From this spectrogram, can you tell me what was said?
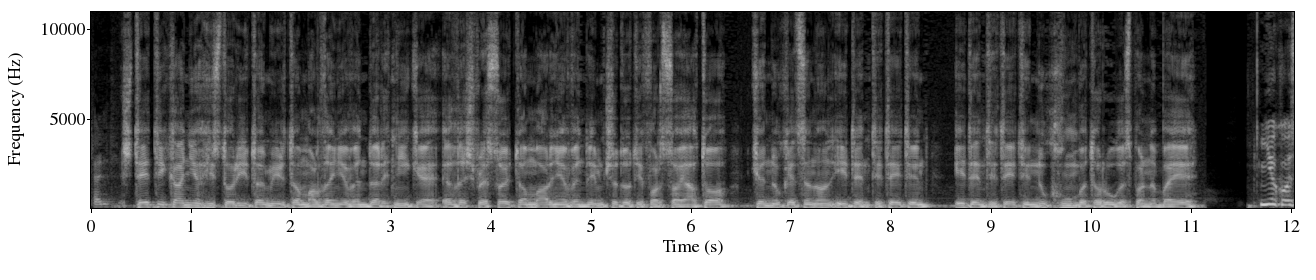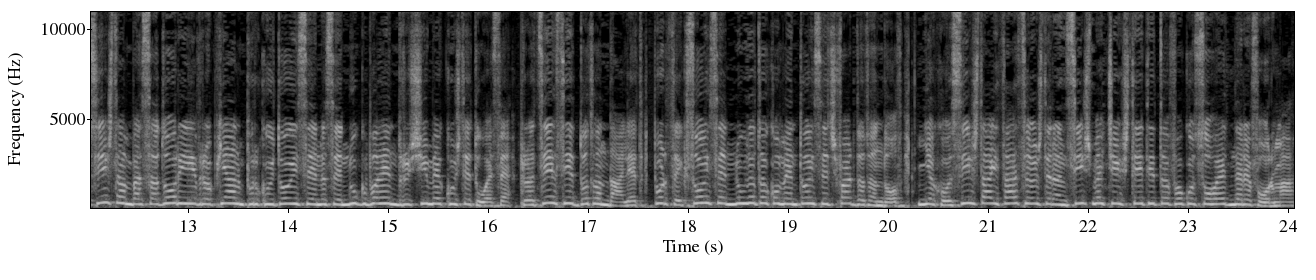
plenty. Shteti ka një histori të mirë të marrëdhënieve ndëretnike dhe shpresoj të marrë një vendim që do t'i forcojë ato. Kjo nuk e cenon identitetin. Identiteti nuk humbet rrugës për në BE. Njëkohësisht, ambasadori evropian përkujtoi se nëse nuk bëhen ndryshime kushtetuese, procesi do të ndalet, por theksoi se nuk do të komentojë se çfarë do të ndodhë. Njëkohësisht, ai tha se është e rëndësishme që shteti të fokusohet në reforma.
